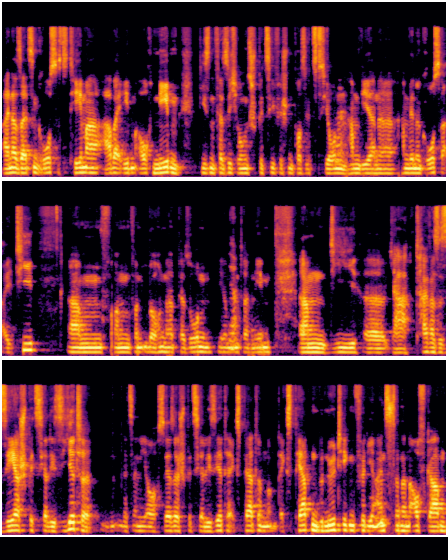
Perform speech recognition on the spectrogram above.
einerseits ein großes Thema, aber eben auch neben diesen versicherungsspezifischen Positionen haben wir eine, haben wir eine große IT ähm, von, von über 100 Personen hier im ja. Unternehmen, ähm, die äh, ja teilweise sehr spezialisierte, letztendlich auch sehr, sehr spezialisierte Expertinnen und Experten benötigen für die mhm. einzelnen Aufgaben.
